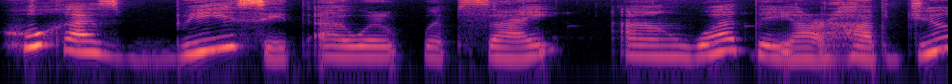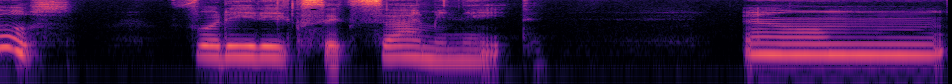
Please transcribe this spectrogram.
Who has visited our website and what they are have used for its examined. Um,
